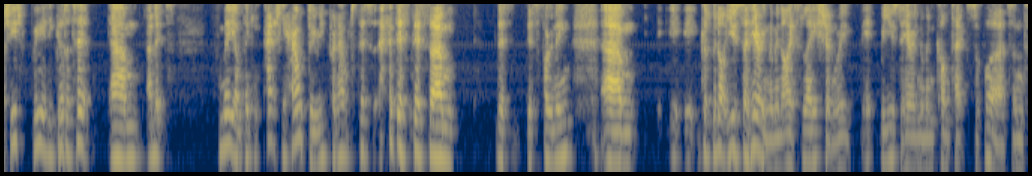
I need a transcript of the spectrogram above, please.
she's really good at it. Um, and it's for me, I'm thinking, actually, how do we pronounce this this this um this this phoneme? Um, because we're not used to hearing them in isolation. We we're used to hearing them in context of words, and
